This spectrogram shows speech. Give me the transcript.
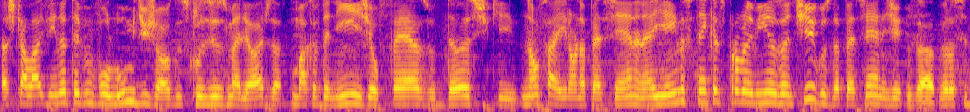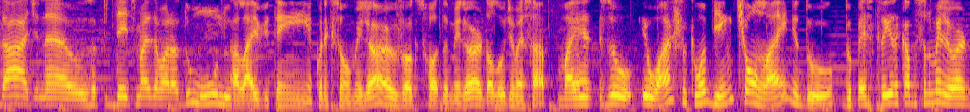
acho que a live ainda teve um volume de jogos exclusivos melhores. O Mark of the Ninja, o Fez, o Dust, que não saíram na PSN, né? E ainda tem aqueles probleminhas antigos da PSN de Exato. velocidade, né? Os updates mais demorados do mundo. A live tem a conexão melhor, os jogos rodam melhor, o download é mais rápido. Mas eu, eu acho que o ambiente online do, do PS3 acaba sendo melhor.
